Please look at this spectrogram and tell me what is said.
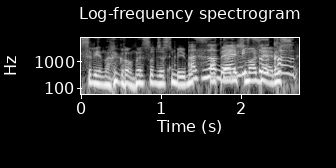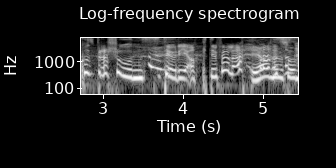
Selena Gomez og Justin Bieber. Altså, sånn, det er liksom litt var sånn konspirasjonsteoriaktig, føler jeg. Ja, men sånn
